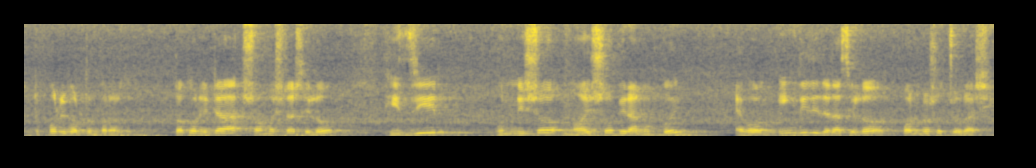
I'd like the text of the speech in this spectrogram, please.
একটা পরিবর্তন করার জন্য। তখন এটা সমস্যা ছিল হিজরির উনিশশো নয়শো বিরানব্বই এবং ইংরেজি যেটা ছিল পনেরোশো চৌরাশি।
